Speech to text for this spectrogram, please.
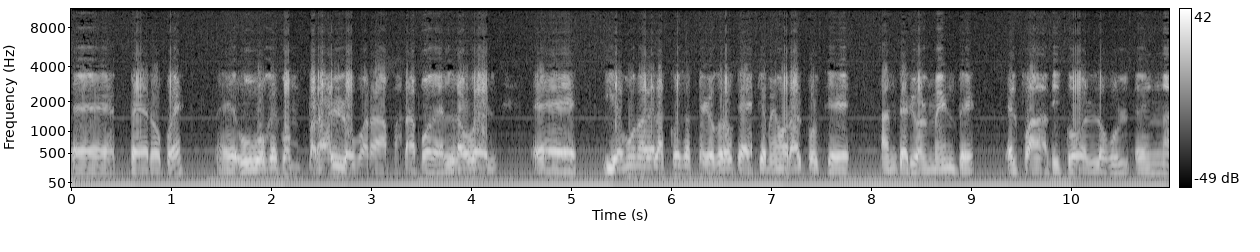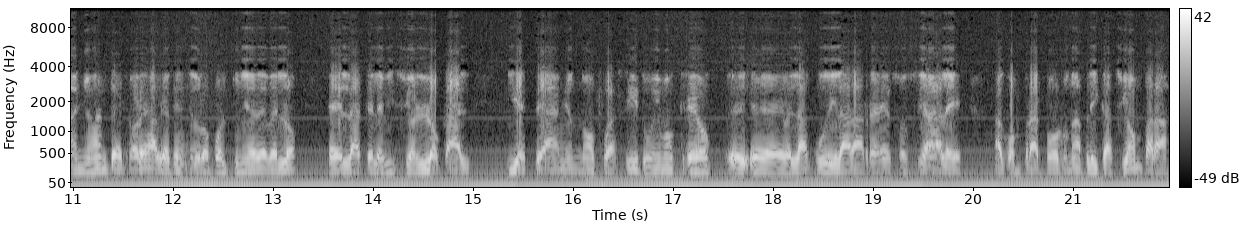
eh, pero pues eh, hubo que comprarlo para, para poderlo ver eh, y es una de las cosas que yo creo que hay que mejorar porque anteriormente el fanático en, los, en años anteriores había tenido la oportunidad de verlo en la televisión local y este año no fue así, tuvimos que eh, eh, ¿verdad? acudir a las redes sociales, a comprar por una aplicación para,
